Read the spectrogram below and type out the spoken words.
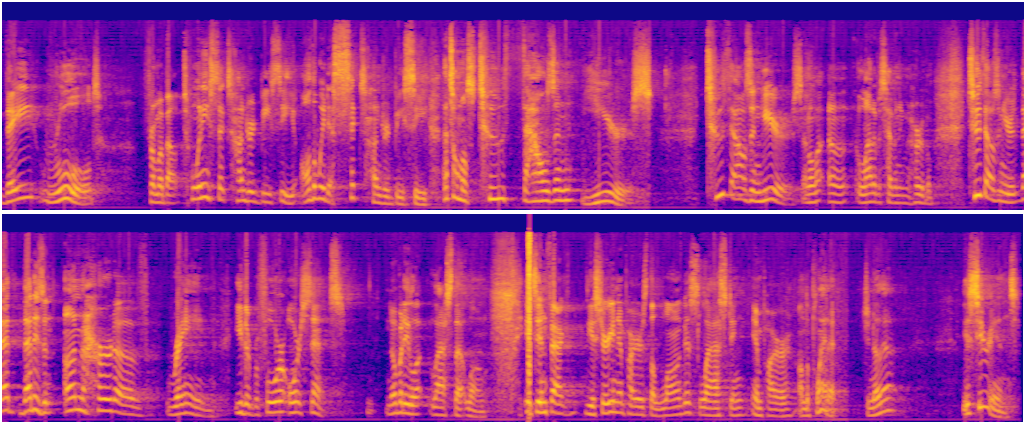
They ruled from about 2600 BC all the way to 600 BC. That's almost 2,000 years. 2,000 years, and a lot, a lot, of us haven't even heard of them. 2,000 years, that, that is an unheard of reign, either before or since. Nobody lasts that long. It's, in fact, the Assyrian Empire is the longest lasting empire on the planet. Did you know that? The Assyrians.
